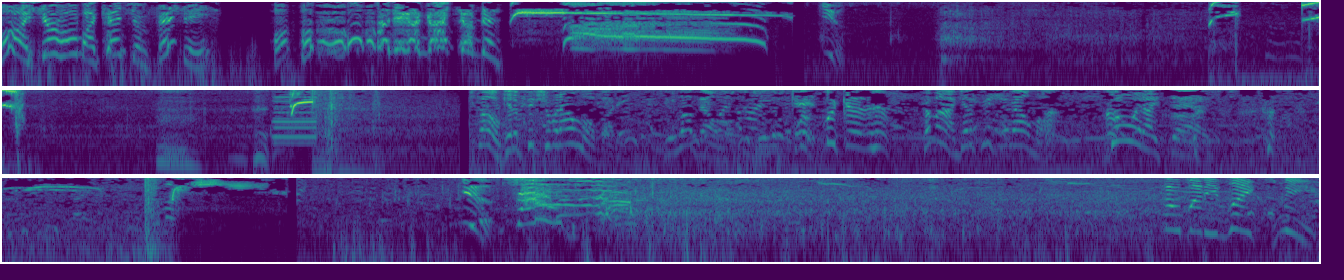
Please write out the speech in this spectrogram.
Oh, I sure hope I catch some fishies. Oh, oh, oh, oh, I think I got something. Let's go. Get a picture with Elmo, buddy. You love Elmo since you're a little kid. Look at him. Come on, get a picture of Elmo. Do it, I said. He likes me!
